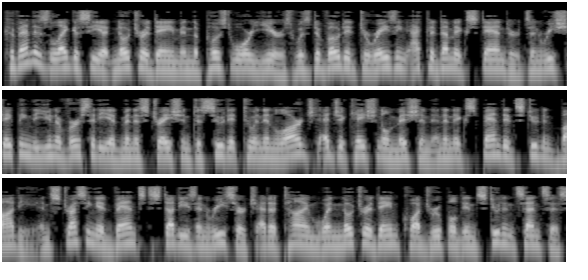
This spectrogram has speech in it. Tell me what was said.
Cavanaugh's legacy at Notre Dame in the post-war years was devoted to raising academic standards and reshaping the university administration to suit it to an enlarged educational mission and an expanded student body and stressing advanced studies and research at a time when Notre Dame quadrupled in student census,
